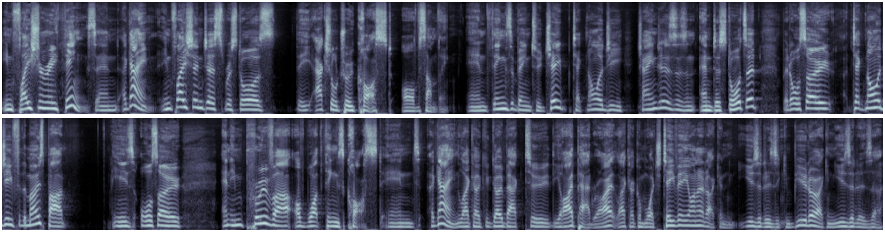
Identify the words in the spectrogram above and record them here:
inflationary things. And again, inflation just restores the actual true cost of something. And things have been too cheap. Technology changes and, and distorts it. But also, technology, for the most part, is also an improver of what things cost. And again, like I could go back to the iPad, right? Like I can watch TV on it, I can use it as a computer, I can use it as a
